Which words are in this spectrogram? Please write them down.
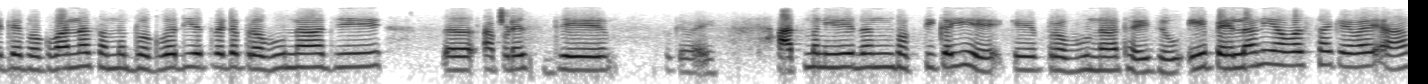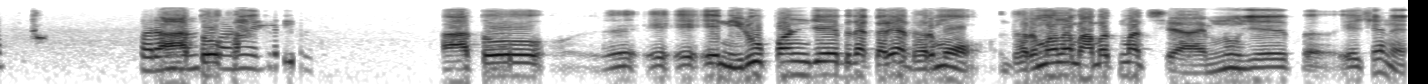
એટલે ભગવાનના સંબંધ ભગવદીયત્વ એટલે પ્રભુના જે આપણે જે શું કહેવાય આત્મનિવેદન ભક્તિ કહીએ કે પ્રભુના થઈ જવું. એ પહેલાની અવસ્થા કહેવાય આ પરમહંસપણું એટલે આ તો એ નિરૂપણ જે બધા કર્યા ધર્મો ધર્મના બાબતમાં જ છે આ. એમનું જે એ છે ને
